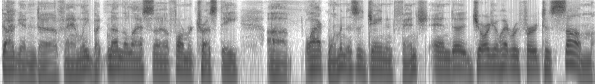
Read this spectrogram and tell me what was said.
Doug and uh, family, but nonetheless, a former trustee, uh, black woman. This is Jane and Finch, and uh, Giorgio had referred to some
